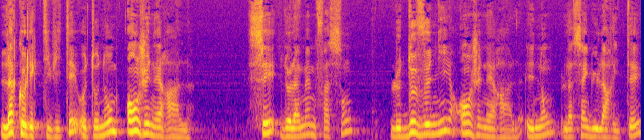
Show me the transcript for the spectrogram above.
la collectivité autonome en général. C'est de la même façon le devenir en général et non la singularité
